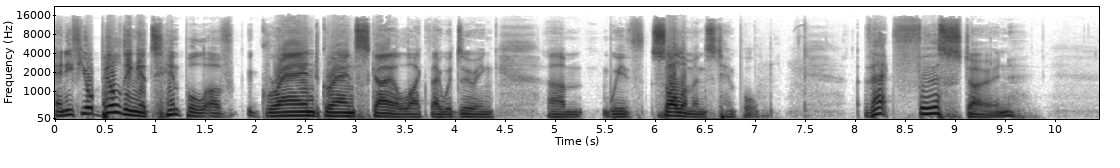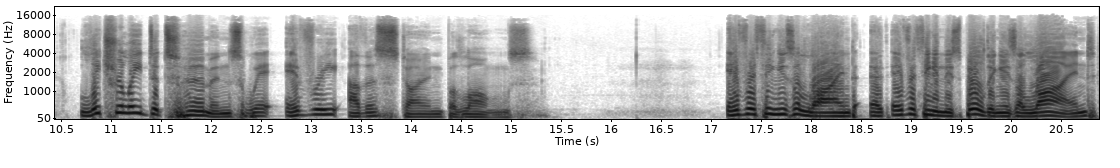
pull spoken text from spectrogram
And if you're building a temple of grand, grand scale, like they were doing um, with Solomon's temple, that first stone literally determines where every other stone belongs. Everything is aligned, uh, everything in this building is aligned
